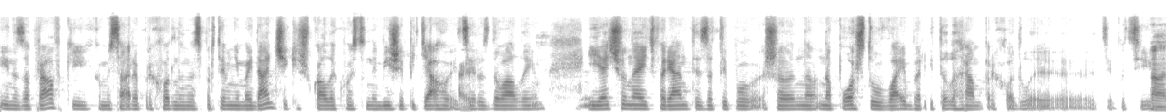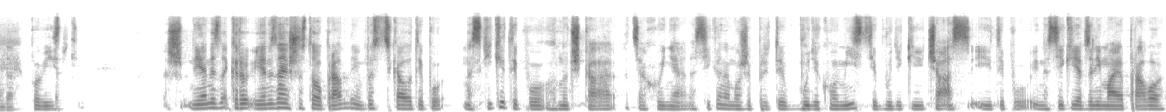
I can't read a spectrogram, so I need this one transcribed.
і на заправки, і комісари приходили на спортивні майданчики, шукали когось, хто найбільше підтягується і роздавали їм. І я чув навіть варіанти за типу, що на на пошту Viber і Telegram приходили е, типу ці а, да. повістки. Я не знаю, я не знаю, що з того правда. Мені просто цікаво, типу, наскільки, типу, гнучка ця хуйня, наскільки вона може прийти в будь-якому місці, будь-який час, і, типу, і наскільки я взагалі маю право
